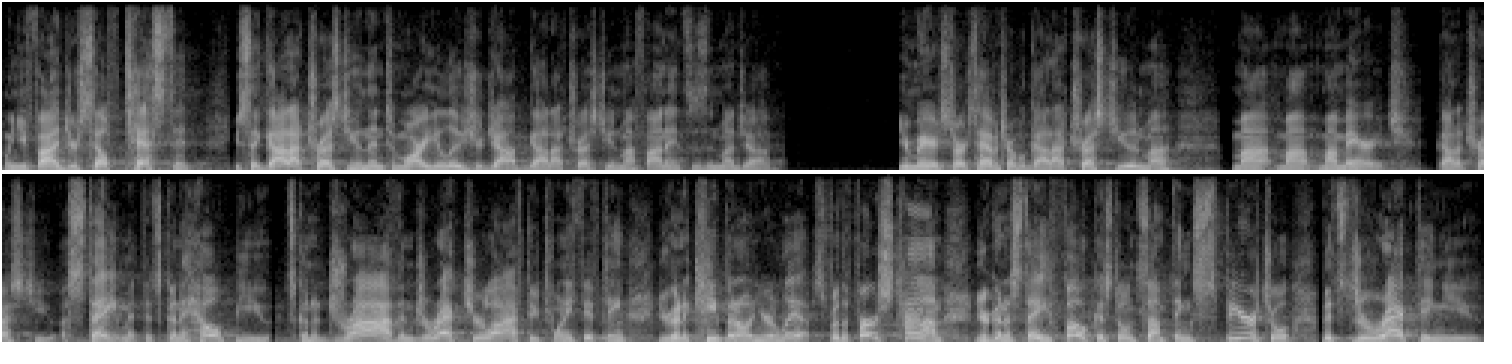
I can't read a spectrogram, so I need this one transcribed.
When you find yourself tested, you say, God, I trust you, and then tomorrow you lose your job. God, I trust you in my finances and my job. Your marriage starts having trouble. God, I trust you in my, my, my, my marriage. Got to trust you. A statement that's going to help you. It's going to drive and direct your life through 2015. You're going to keep it on your lips. For the first time, you're going to stay focused on something spiritual that's directing you.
